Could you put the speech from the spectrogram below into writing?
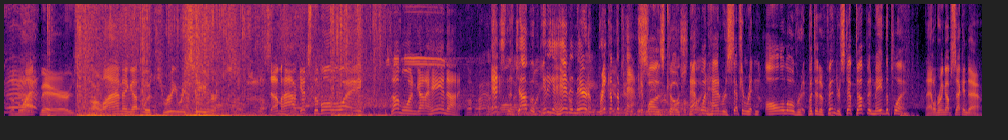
The Black Bears are lining up with three receivers. Somehow gets the ball away. Someone got a hand on it. Excellent job of getting a hand in there to break up the pass. It was, coach. That one had reception written all over it, but the defender stepped up and made the play. That'll bring up second down.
